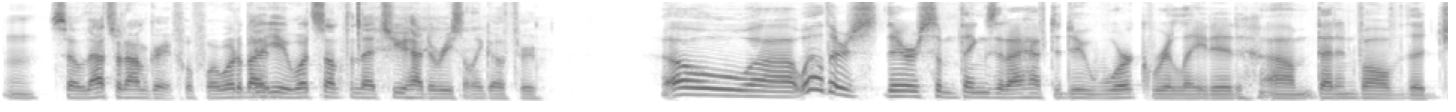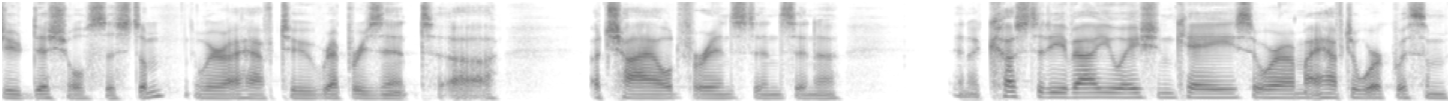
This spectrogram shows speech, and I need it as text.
Mm. So that's what I'm grateful for. What about you? What's something that you had to recently go through? Oh uh, well, there's there are some things that I have to do work related um, that involve the judicial system, where I have to represent uh, a child, for instance, in a in a custody evaluation case, or I might have to work with some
